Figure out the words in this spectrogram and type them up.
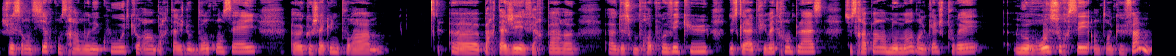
je vais sentir qu'on sera à mon écoute, qu'il y aura un partage de bons conseils, euh, que chacune pourra euh, partager et faire part euh, de son propre vécu, de ce qu'elle a pu mettre en place. Ce sera pas un moment dans lequel je pourrais me ressourcer en tant que femme.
